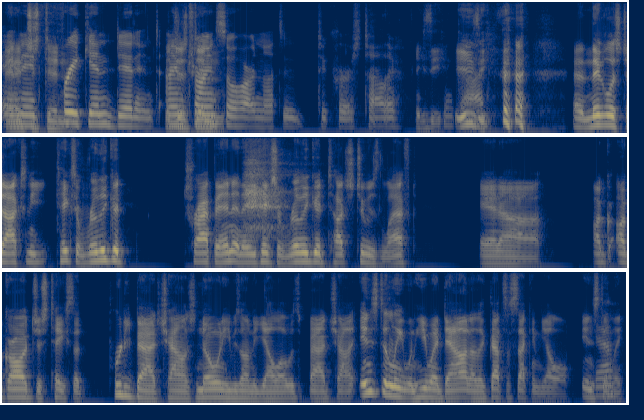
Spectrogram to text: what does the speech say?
And, and, it it, just didn't. freaking didn't. It I'm trying didn't. so hard not to to curse Tyler. Easy, Thank easy. and Nicolas Jackson, he takes a really good trap in, and then he takes a really good touch to his left, and uh, Ag- Aguerd just takes a pretty bad challenge, knowing he was on a yellow. It was a bad challenge. Instantly, when he went down, I was like, "That's a second yellow." Instantly,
